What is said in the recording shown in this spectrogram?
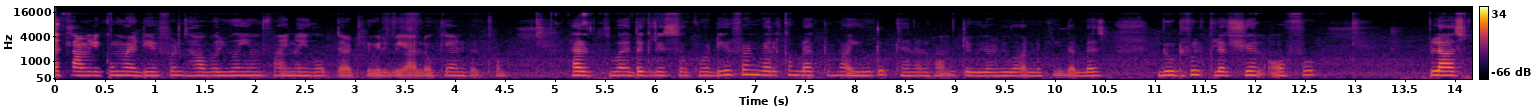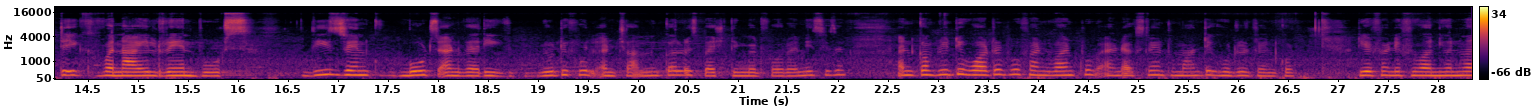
Assalamu alaikum my dear friends. How are you? I am fine. I hope that you will be all okay and with some health by the grace of God. Dear friend welcome back to my youtube channel home tv and you are looking the best beautiful collection of plastic vinyl rain boots. These rain boots and very beautiful and charming color especially made for rainy season and completely waterproof and windproof and excellent romantic hooded raincoat dear friend if you are new on my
